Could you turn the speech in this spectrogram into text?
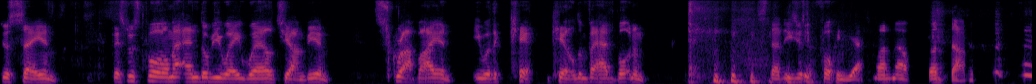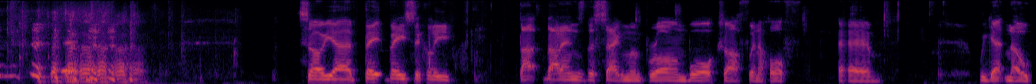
Just saying. This was former NWA World Champion. Scrap Iron. He would have killed him for headbutting him. Instead, he's just a fucking yes man now. God damn it. So, yeah, ba- basically, that, that ends the segment. Braun walks off in a huff. Um, we get no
